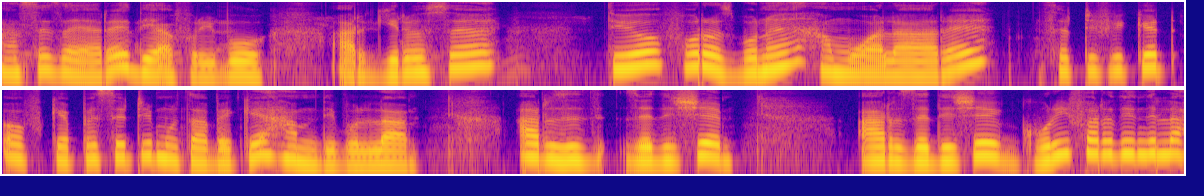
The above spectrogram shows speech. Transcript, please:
হাসে যায়ারে দিয়া ফুরিব আর গিরসে তিও ফরজ বনে হামওয়ালারে সার্টিফিকেট অফ ক্যাপাসিটি মোতাবেকে হাম দিবল্লা আর যেদিসে আর যেদিসে ঘড়ি ফারে দিন দিলে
